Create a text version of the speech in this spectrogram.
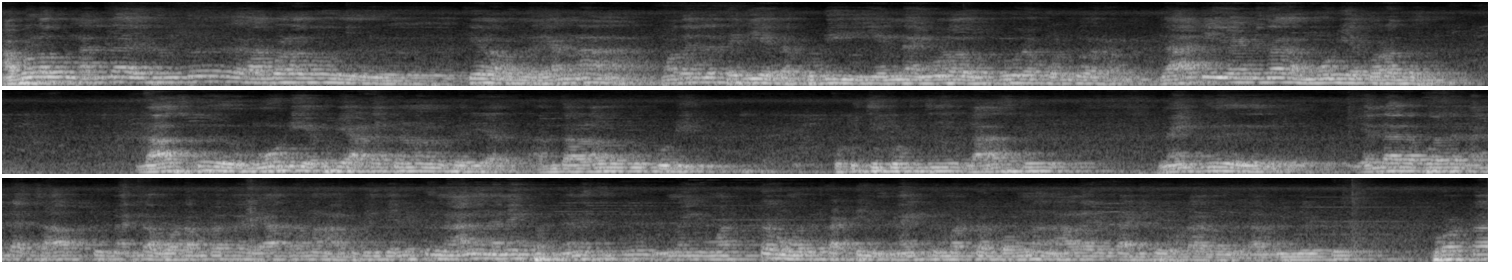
அவ்வளவு நல்லா இருந்து அவ்வளவு கீழே வந்தேன். ஏன்னா முதல்ல தெரியலை குடி என்ன இவ்வளோ தூரம் கொண்டு வராங்க ஜாதி வேண்டி தான் மூடியை திறந்தது லாஸ்ட்டு மூடி எப்படி அடைக்கணும்னு தெரியாது. அந்த அளவுக்கு குடி. குடித்து குடித்து லாஸ்ட்டு நைட்டு எல்லாரை போல நல்லா சாப்பிட்டு நல்லா உடம்பெல்லாம் ஏற்றணும் அப்படின்னு சொல்லிட்டு நானும் நினைப்பேன். நினச்சிட்டு இன்னைக்கு மட்டும் ஒரு கட்டிங் நைட்டு மட்டும் போனால் நாலாயிரம் அடிக்க கூடாது அப்படின்னு சொல்லிட்டு புரோட்டா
